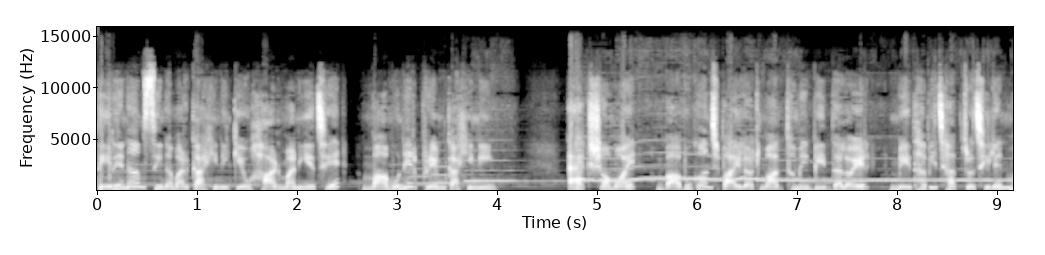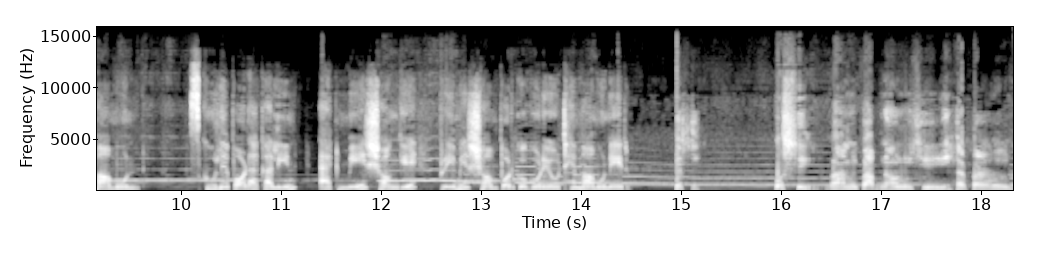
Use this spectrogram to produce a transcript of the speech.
তেরে নাম সিনেমার কাহিনীকেও হার মানিয়েছে মামুনের প্রেম কাহিনী। এক সময় বাবুগঞ্জ পাইলট মাধ্যমিক বিদ্যালয়ের মেধাবী ছাত্র ছিলেন মামুন। স্কুলে পড়াকালীন এক মেয়ের সঙ্গে প্রেমের সম্পর্ক গড়ে ওঠে মামুনের। করছি। আমি পাবনাও তারপর ওই-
